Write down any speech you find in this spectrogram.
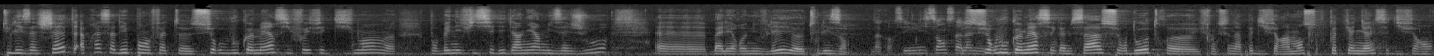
Tu les achètes. Après, ça dépend, en fait. Euh, sur WooCommerce, il faut effectivement, euh, pour bénéficier des dernières mises à jour, bah, les renouveler tous les ans. D'accord, c'est une licence à l'année. Sur WooCommerce, c'est comme ça. Sur d'autres, il fonctionne un peu différemment. Sur Code Canyon, c'est différent.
